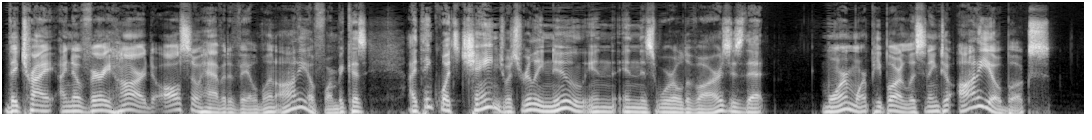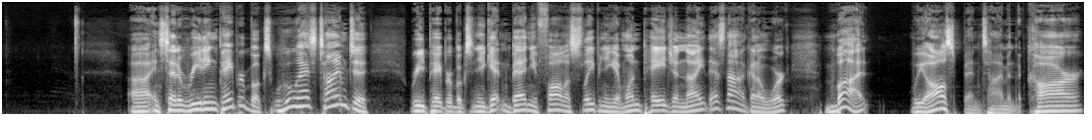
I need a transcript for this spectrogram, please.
They try, I know, very hard to also have it available in audio form because I think what's changed, what's really new in in this world of ours, is that more and more people are listening to audiobooks uh, instead of reading paper books. Who has time to read paper books? And you get in bed and you fall asleep and you get one page a night. That's not going to work. But we all spend time in the car,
